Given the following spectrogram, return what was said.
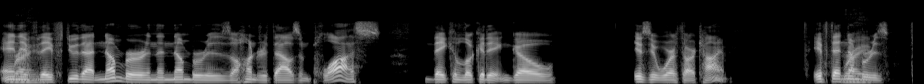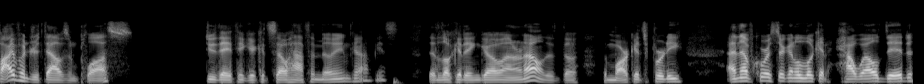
And if they do that number and the number is 100000 plus they could look at it and go is it worth our time if that number Right. is 500000 plus do they think it could sell half a million copies they look at it and go i don't know the, the, the market's pretty and of course they're going to look at how well did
